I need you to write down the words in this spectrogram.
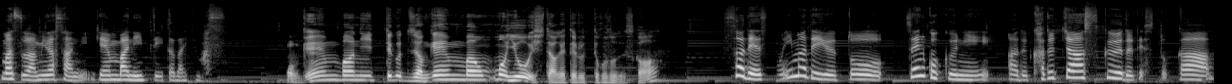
まずは皆さんに現場に行っていただいてます。現場に行ってくじゃあ現場も用意してあげてるってことですか？そうです。今で言うと、全国にあるカルチャースクールですとか、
